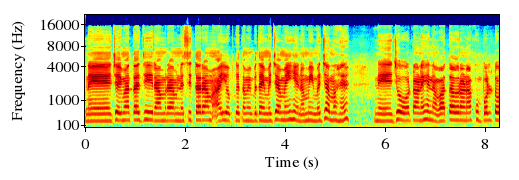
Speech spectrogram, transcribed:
ને જય માતાજી, રામ રામ ને સીતારામ. આઈ હોપ કે તમે બધા મજામાં હે ને અમે મજામાં હે. ને જો અટાણે હે ને વાતાવરણ આખું પલટો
